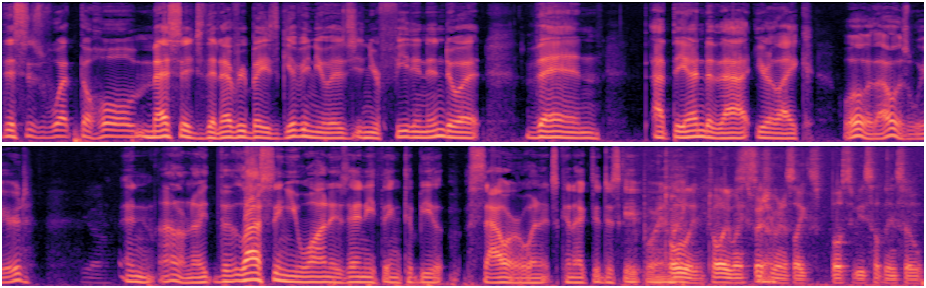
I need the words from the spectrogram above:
this is what the whole message that everybody's giving you is and you're feeding into it, then at the end of that, you're like, whoa, that was weird. And I don't know. The last thing you want is anything to be sour when it's connected to skateboarding. Totally, totally. When, especially So- when it's like supposed to be something so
